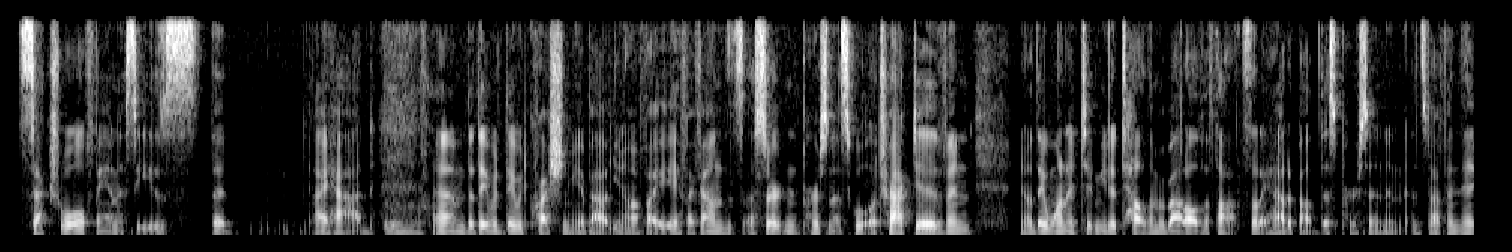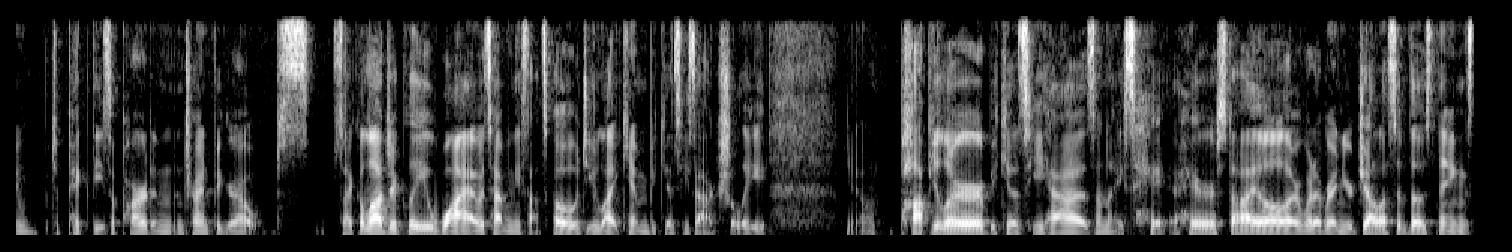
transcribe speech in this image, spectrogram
sexual fantasies that I had um, that they would they would question me about. You know, if I if I found a certain person at school attractive and you know they wanted to, me to tell them about all the thoughts that I had about this person and, and stuff, and they to pick these apart and, and try and figure out psychologically why I was having these thoughts. Oh, do you like him because he's actually you know popular because he has a nice ha- hairstyle or whatever, and you're jealous of those things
